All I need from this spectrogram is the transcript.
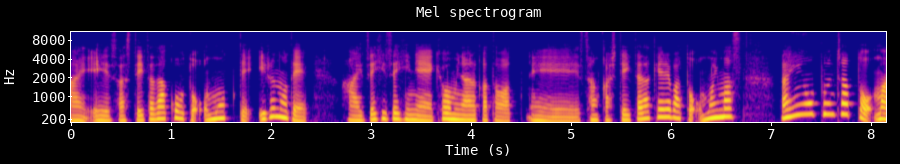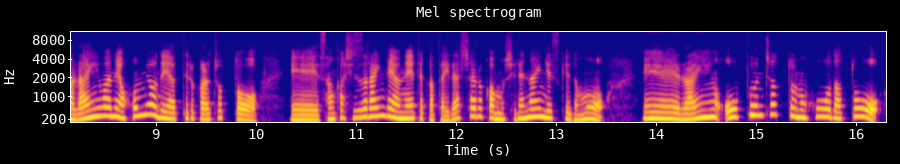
はい、えー、させていただこうと思っているので、はい、ぜひぜひね、興味のある方は、えー、参加していただければと思います。LINE オープンチャット、まあ LINE はね、本名でやってるからちょっと、えー、参加しづらいんだよねって方いらっしゃるかもしれないんですけども、えー、LINE オープンチャットの方だと、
